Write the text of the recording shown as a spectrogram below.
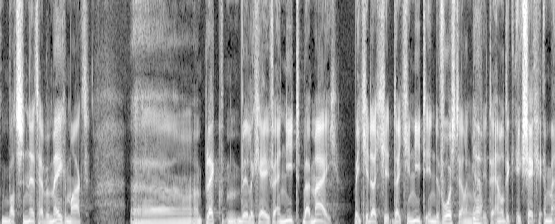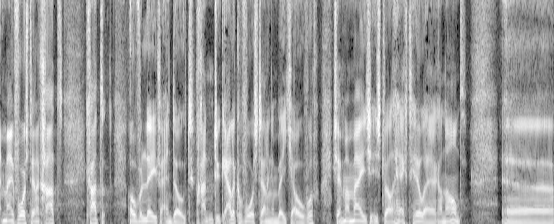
wat ze net hebben meegemaakt een plek willen geven en niet bij mij. Weet je, dat je, dat je niet in de voorstelling wil Ja. zitten. En wat ik, ik zeg, mijn voorstelling gaat, gaat over leven en dood. Gaat natuurlijk elke voorstelling een beetje over. Ik zeg, maar mij is, is het wel echt heel erg aan de hand. Eh,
